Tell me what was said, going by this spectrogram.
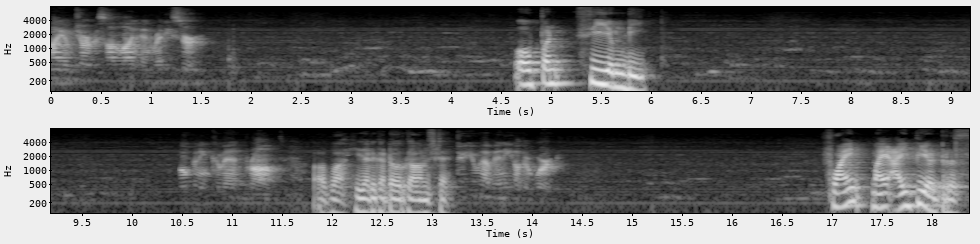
I am Jarvis online and ready, sir. Open CMD அப்பா இது கரெக்டாக ஒர்க் ஆரம்பிச்சிட்டேன் Do you have any other work? Find my IP address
